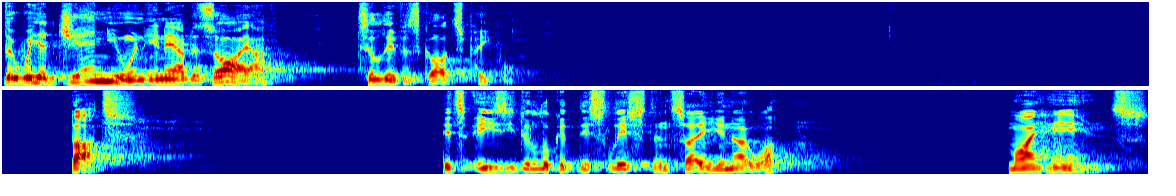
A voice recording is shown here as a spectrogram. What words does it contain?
That we are genuine in our desire to live as God's people. But it's easy to look at this list and say, you know what? My hands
